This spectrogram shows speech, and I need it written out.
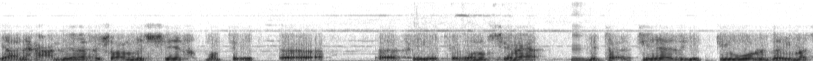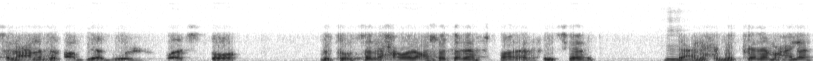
يعني إحنا عندنا في شرم الشيخ منطقة آه، آه، في في جنوب سيناء. بتأتي هذه الطيور زي مثلا العنز الأبيض وال white stork بتوصل لحوالي 10000 طائر في السرب. يعني إحنا بنتكلم على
